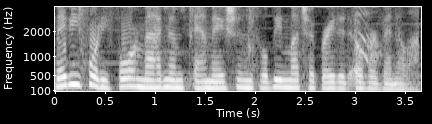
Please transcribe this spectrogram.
Maybe 44 Magnum's animations will be much upgraded over vanilla.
